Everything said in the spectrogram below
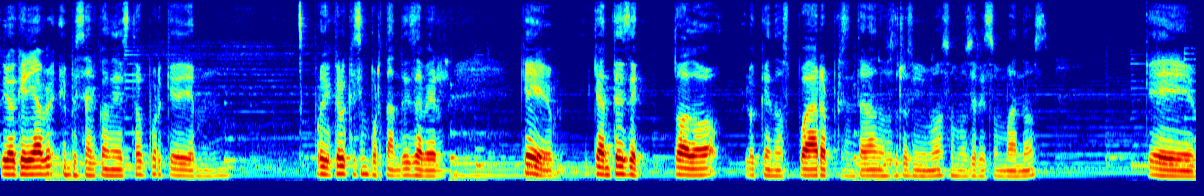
pero quería empezar con esto porque, porque creo que es importante saber que, que antes de todo lo que nos pueda representar a nosotros mismos, somos seres humanos que,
